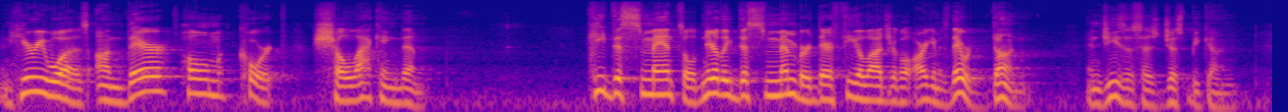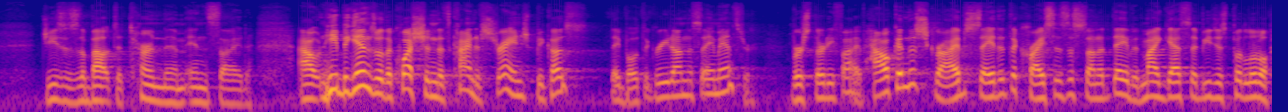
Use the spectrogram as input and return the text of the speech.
And here he was on their home court, shellacking them. He dismantled, nearly dismembered their theological arguments. They were done, and Jesus has just begun. Jesus is about to turn them inside out. And he begins with a question that's kind of strange because they both agreed on the same answer. Verse 35 How can the scribes say that the Christ is the son of David? My guess, if you just put a little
